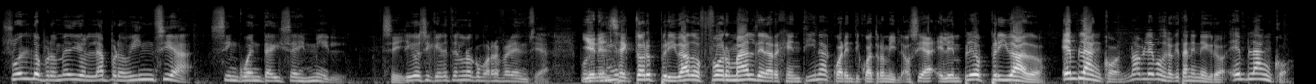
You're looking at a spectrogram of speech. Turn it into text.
Sueldo promedio en la provincia, 56 mil. Sí. Digo si querés tenerlo como referencia. Y en el sector privado formal de la Argentina, 44 mil. O sea, el empleo privado, en blanco, no hablemos de lo que están en negro, en blanco,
